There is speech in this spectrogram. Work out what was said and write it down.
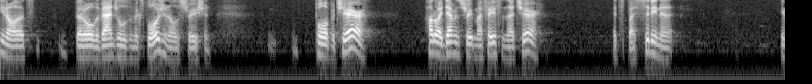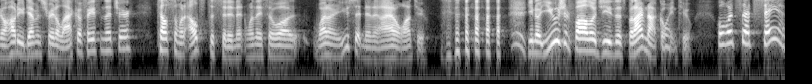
You know, that's that old evangelism explosion illustration. Pull up a chair. How do I demonstrate my faith in that chair? It's by sitting in it. You know, how do you demonstrate a lack of faith in that chair? Tell someone else to sit in it. When they say, well, why don't you sitting in it? I don't want to. you know, you should follow Jesus, but I'm not going to. Well, what's that saying?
